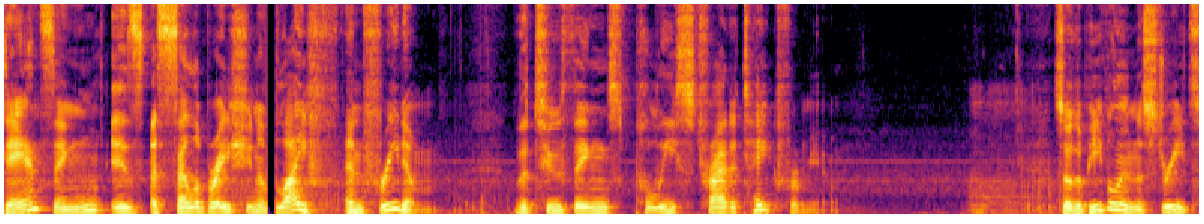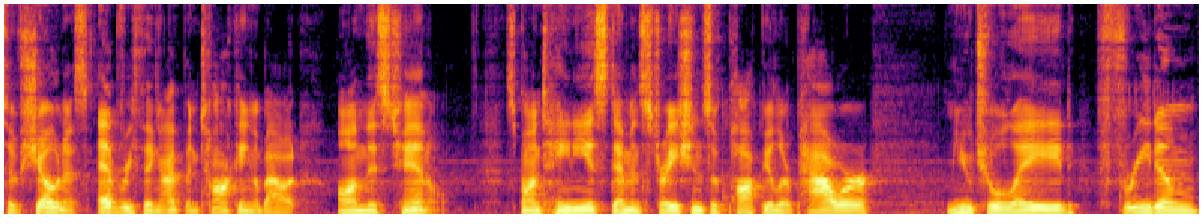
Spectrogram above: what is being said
Dancing is a celebration of life and freedom the two things police try to take from you. So the people in the streets have shown us everything I've been talking about on this channel spontaneous demonstrations of popular power, mutual aid, freedom,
